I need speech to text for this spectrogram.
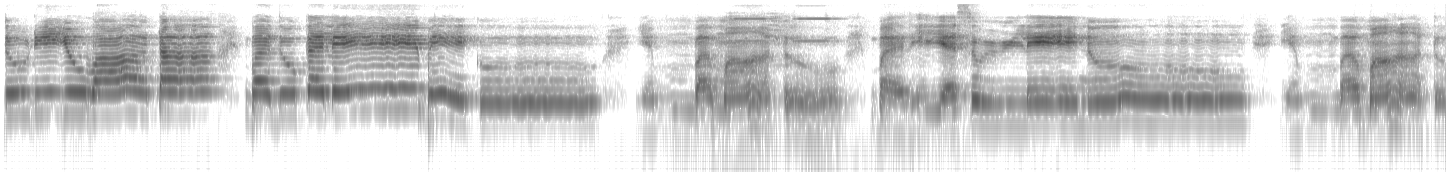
ದುಡಿಯುವಾತ ಬದುಕಲೇಬೇಕು. ಎಂಬ ಮಾತು ಬರಿಯ ಸುಳ್ಳೇನು? ಎಂಬ ಮಾತು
